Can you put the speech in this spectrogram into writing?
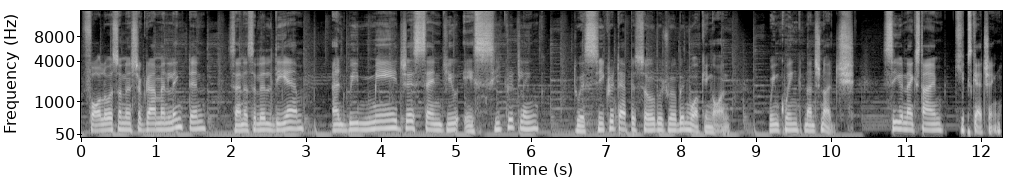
follow us on Instagram and LinkedIn, send us a little DM, and we may just send you a secret link to a secret episode which we've been working on. Wink, wink, nudge, nudge. See you next time. Keep sketching.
